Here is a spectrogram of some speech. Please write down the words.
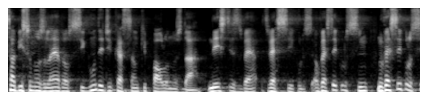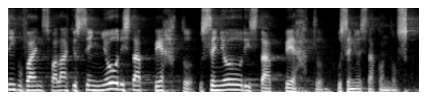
Sabe, isso nos leva à segunda indicação que Paulo nos dá nestes versículos. É o versículo 5. No versículo 5 vai nos falar que o Senhor está perto. O Senhor está perto. O Senhor está conosco.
